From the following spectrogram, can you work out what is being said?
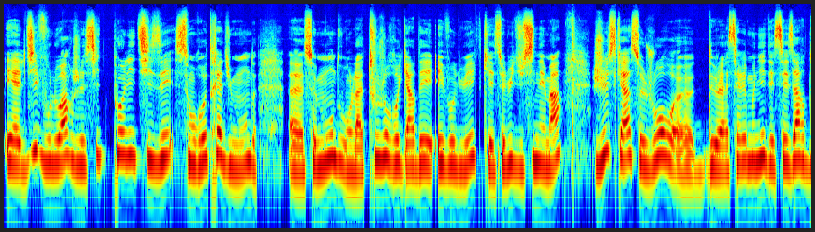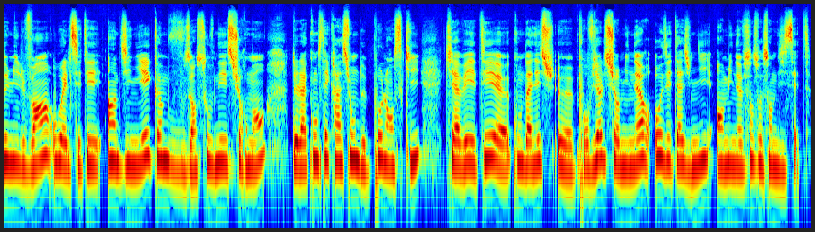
et elle dit vouloir, je cite, politiser son retrait du monde, euh, ce monde où on l'a toujours regardé évoluer, qui est celui du cinéma, jusqu'à ce jour euh, de la cérémonie des Césars 2020 où elle s'était indignée, comme vous vous en souvenez sûrement, de la consécration de Polanski qui avait été euh, condamné pour viol sur mineur aux États-Unis en 1977.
